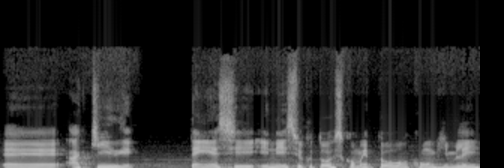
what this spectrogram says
É, aqui tem esse início que o Torres comentou, com o Gimli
